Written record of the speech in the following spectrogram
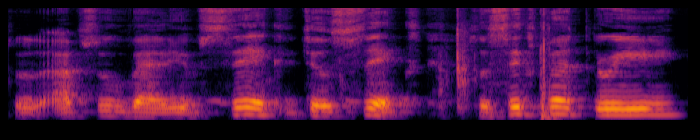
So the absolute value of 6 is still 6. So 6 plus 3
